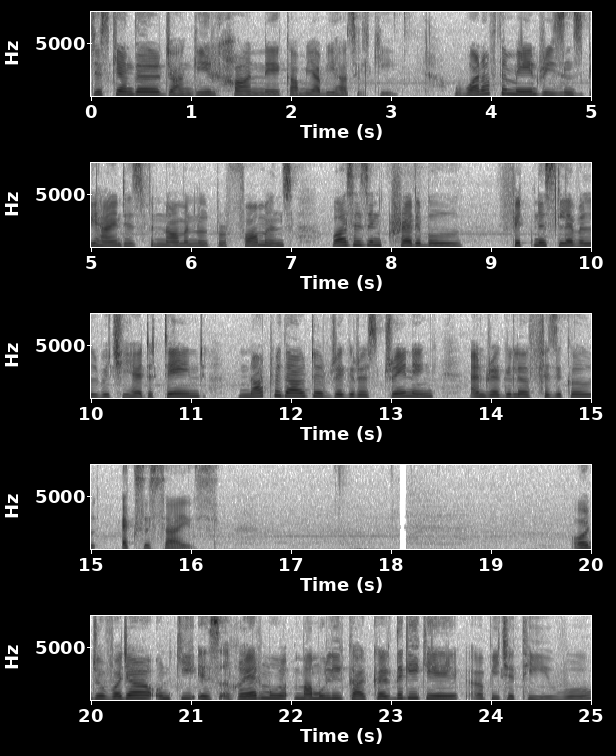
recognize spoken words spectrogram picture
جس کے اندر جہانگیر خان نے کامیابی حاصل کی۔ One of the main reasons behind his phenomenal performance was his incredible fitness level which he had attained not without a rigorous training and regular physical exercise اور جو وجہ ان کی اس غیر معمولی کارکردگی کے پیچھے تھی وہ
